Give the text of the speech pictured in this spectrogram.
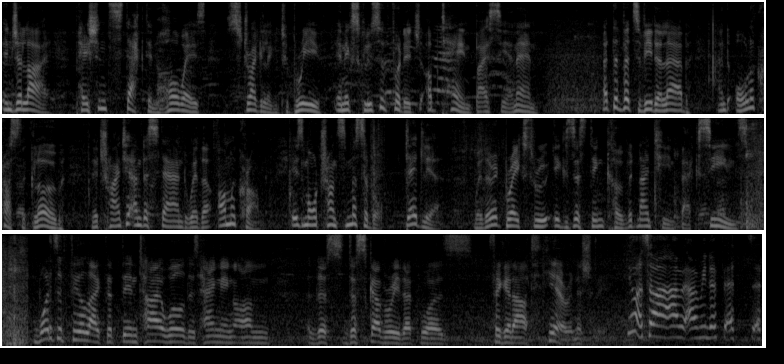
In July, patients stacked in hallways, struggling to breathe, in exclusive footage obtained by CNN. At the Wits Vida lab and all across the globe, they're trying to understand whether Omicron is more transmissible, deadlier, whether it breaks through existing COVID 19 vaccines. What does it feel like that the entire world is hanging on this discovery that was figured out here initially? Yeah, so I, I mean, it, it, it,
